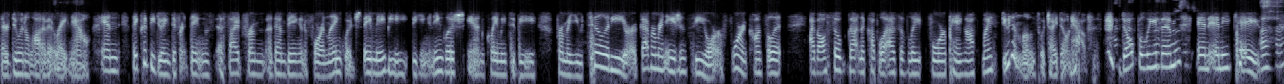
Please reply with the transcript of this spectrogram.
they're doing a lot of it right now. And they could be doing different things aside from them being in a foreign language. They may be speaking in English and claiming to be from a utility or a government agency or a foreign consulate. I've also gotten a couple as of late for paying off my student loans, which I don't have. don't believe them in any case. Uh-huh.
